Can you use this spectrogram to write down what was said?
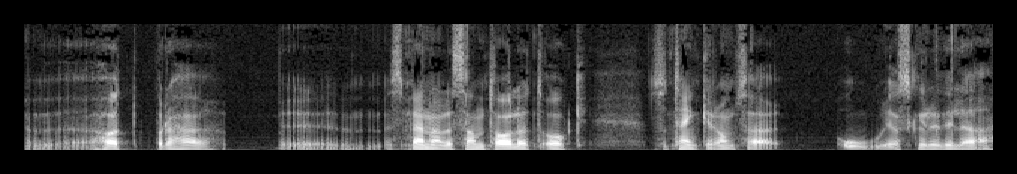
eh, hört på det här eh, spännande samtalet och så tänker de så här, oh, jag skulle vilja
